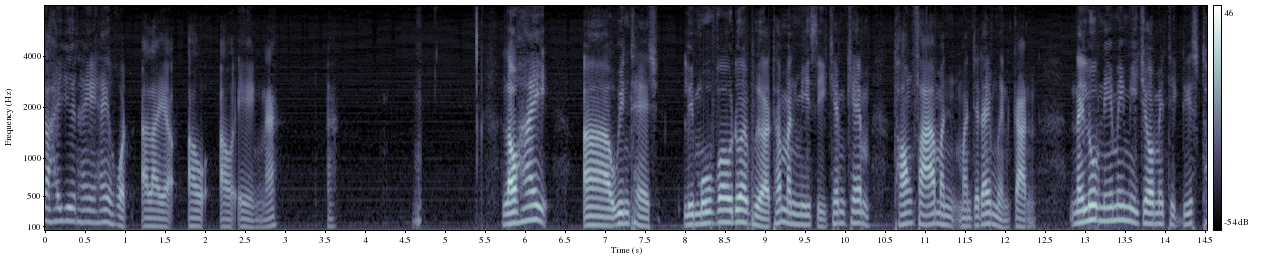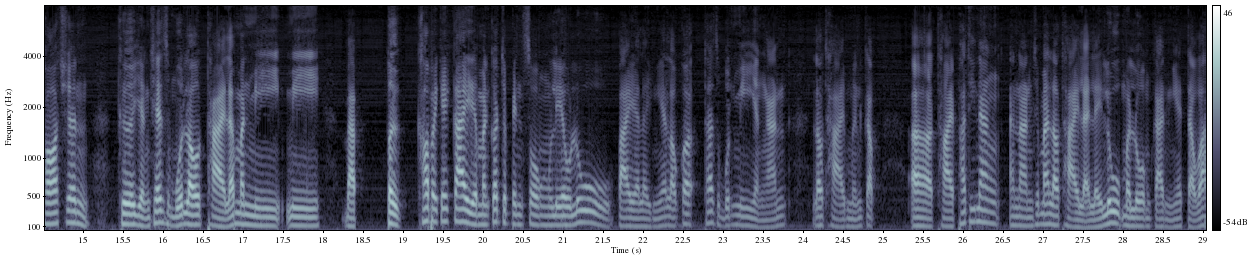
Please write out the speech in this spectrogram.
ก็ให้ยืดให้ให้หดอะไรเอาเอาเองนะะเราให้อ่า Vintage Removal ด้วยเผื่อ ถ้ามันมีสีเข้มๆ ท้องฟ้ามันมันจะได้เหมือนกัน ในรูปนี้ไม่มี Geometric Distortion คืออย่างเช่นสมมุติเราถ่ายแล้วมันมีมีแบบตึกเข้าไปใกล้ๆเดี๋ยวมันก็จะเป็นทรงเรียวลู่ไปอะไรเงี้ยเราก็ถ้าสมมติมีอย่างนั้น เราถ่ายเหมือนกับถ่ายพระที่นั่งอนันต์ใช่ไหมเราถ่ายหลาย ๆ รูปมารวมกันอย่างเงี้ยแต่ว่า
